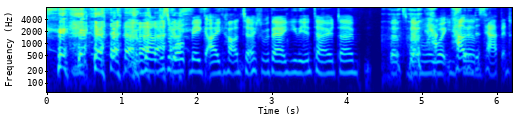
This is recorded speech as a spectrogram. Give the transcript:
Val just won't make eye contact with Aggie the entire time. That's definitely what you How said. did this happen?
